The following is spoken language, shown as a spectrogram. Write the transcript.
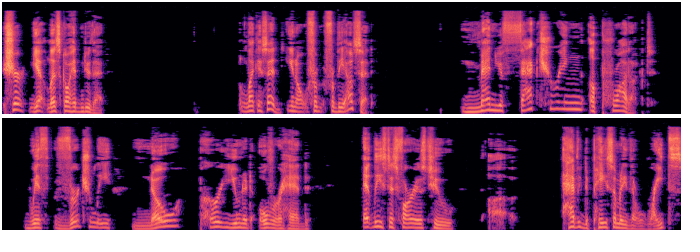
Sure. Yeah. Let's go ahead and do that. Like I said, you know, from, from the outset, manufacturing a product with virtually no per unit overhead, at least as far as to uh, having to pay somebody the rights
